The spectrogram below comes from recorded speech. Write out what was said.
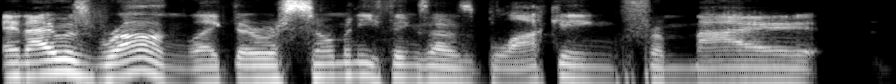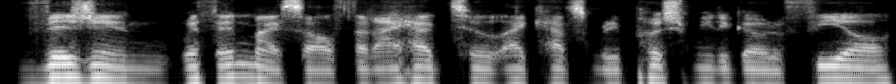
and I was wrong. Like there were so many things I was blocking from my vision within myself that I had to like have somebody push me to go to feel.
